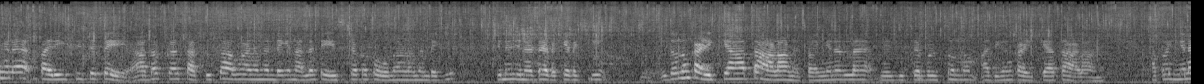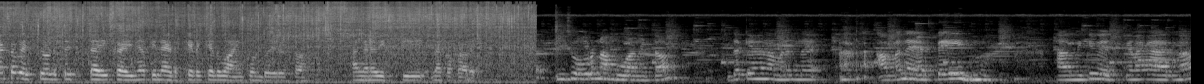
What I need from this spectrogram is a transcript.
ഇങ്ങനെ പരീക്ഷിച്ചിട്ടേ അതൊക്കെ സക്സസ് ആവുകയാണെന്നുണ്ടെങ്കിൽ നല്ല ടേസ്റ്റ് ഒക്കെ തോന്നുകയാണെന്നുണ്ടെങ്കിൽ പിന്നെ ഇതിനായിട്ട് ഇടയ്ക്കിടയ്ക്ക് ഇതൊന്നും കഴിക്കാത്ത ആളാണ് കേട്ടോ ഇങ്ങനെയുള്ള വെജിറ്റബിൾസ് ഒന്നും അധികം കഴിക്കാത്ത ആളാണ്. അപ്പോൾ ഇങ്ങനെയൊക്കെ വെച്ച് കൊടുത്ത് ഇഷ്ടമായി കഴിഞ്ഞാൽ പിന്നെ ഇടയ്ക്കിടയ്ക്ക് അത് വാങ്ങിക്കൊണ്ടുവരും കേട്ടോ അങ്ങനെ വിക്കി എന്നൊക്കെ പറയും. ഈ ചോറുണ്ണാൻ പോവാണ് കേട്ടോ ഇതൊക്കെയാണ് നമ്മളിന്ന് അമ്മ നേരത്തെ ഇരുന്നു അമ്മയ്ക്ക് വിശക്കണ കാരണം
